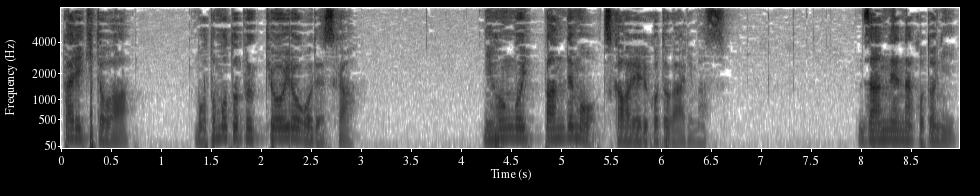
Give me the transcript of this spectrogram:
他力とは、もともと仏教用語ですが、日本語一般でも使われることがあります。残念なことに、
